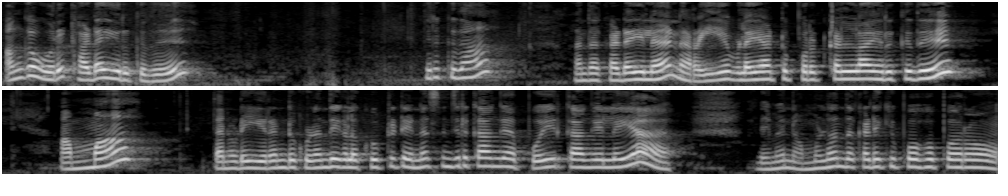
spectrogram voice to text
அங்கே ஒரு கடை இருக்குது. இருக்குதா? அந்த கடையில் நிறைய விளையாட்டு பொருட்கள்லாம் இருக்குது. அம்மா தன்னுடைய இரண்டு குழந்தைகளை கூப்பிட்டுட்டு என்ன செஞ்சுருக்காங்க? போயிருக்காங்க இல்லையா? அதேமாதிரி நம்மளும் அந்த கடைக்கு போக போகிறோம்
